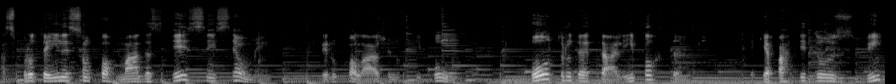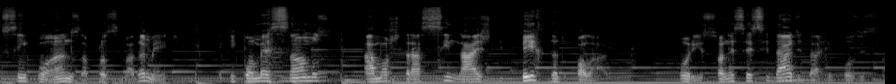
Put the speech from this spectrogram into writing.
as proteínas são formadas essencialmente pelo colágeno tipo 1. Outro detalhe importante é que a partir dos 25 anos aproximadamente é que começamos a mostrar sinais de perda do colágeno. Por isso, a necessidade da reposição.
